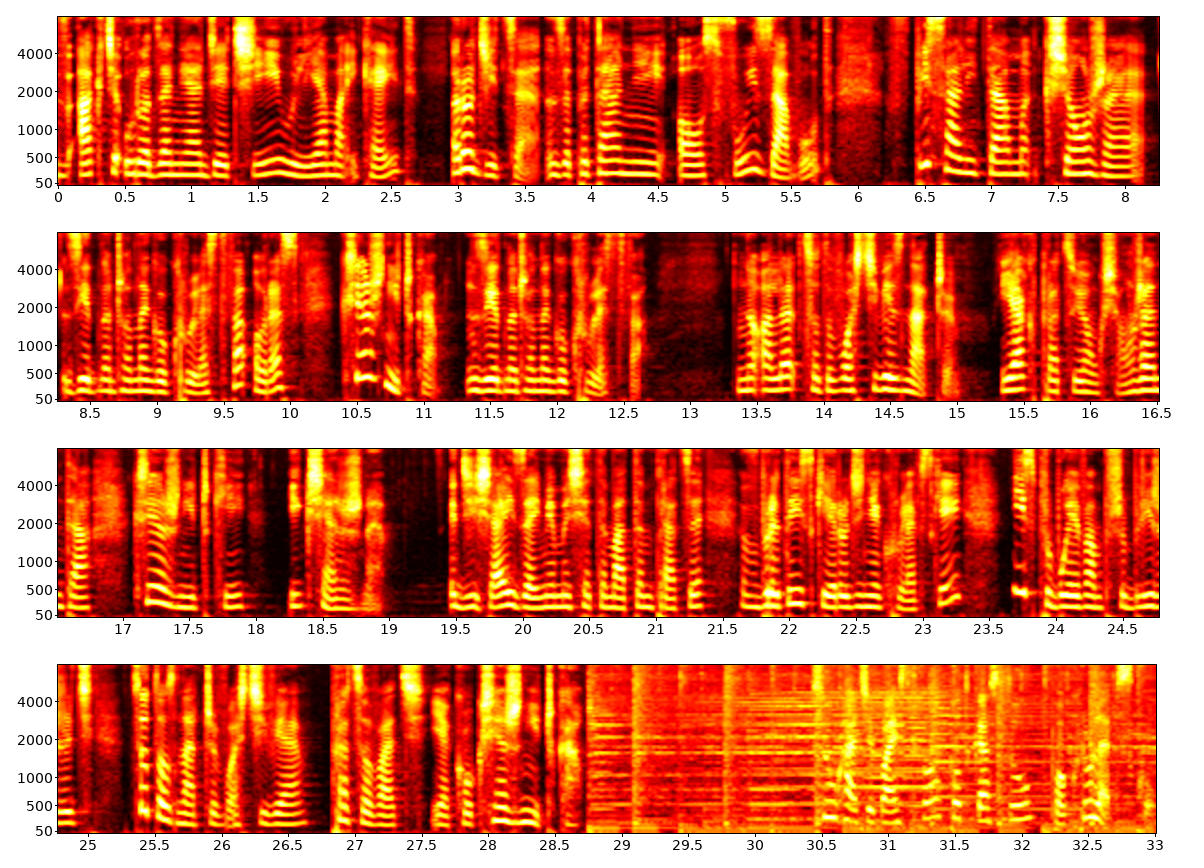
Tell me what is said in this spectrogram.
W akcie urodzenia dzieci Williama i Kate rodzice, zapytani o swój zawód, wpisali tam książę Zjednoczonego Królestwa oraz księżniczka Zjednoczonego Królestwa. No ale co to właściwie znaczy? Jak pracują książęta, księżniczki i księżne? Dzisiaj zajmiemy się tematem pracy w brytyjskiej rodzinie królewskiej i spróbuję Wam przybliżyć, co to znaczy właściwie pracować jako księżniczka. Słuchacie Państwo podcastu po królewsku.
